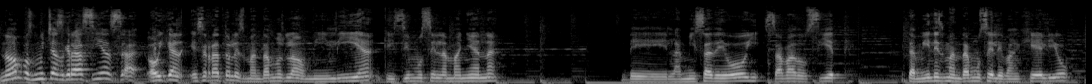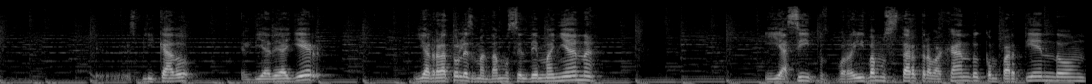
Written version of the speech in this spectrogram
No, pues muchas gracias. Ah, Oigan, ese rato les mandamos la homilía que hicimos en la mañana de la misa de hoy, sábado 7. Y También les mandamos el Evangelio eh, explicado el día de ayer. Y al rato les mandamos el de mañana. Y así, pues por ahí vamos a estar trabajando, compartiendo.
